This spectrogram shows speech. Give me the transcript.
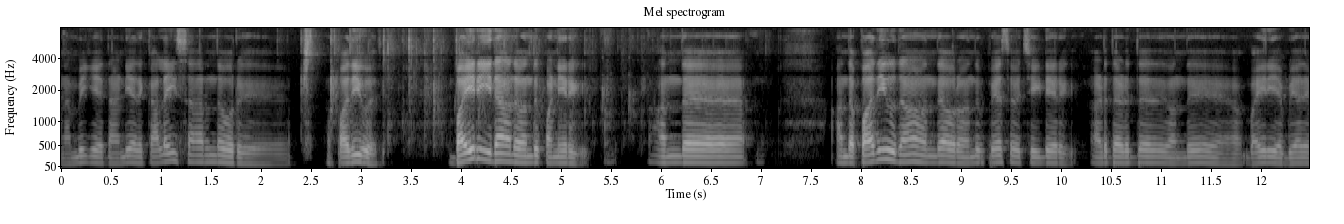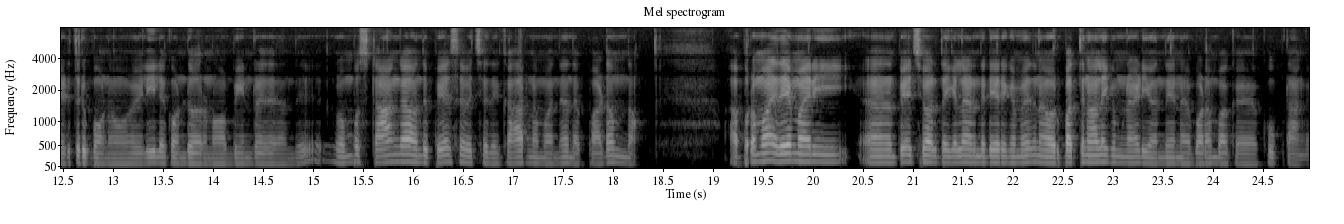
நம்பிக்கையை தாண்டி அது கலை சார்ந்த ஒரு பதிவு அது. பைரி தான் அதை வந்து பண்ணியிருக்கு. அந்த அந்த பதிவு தான் வந்து அவரை வந்து பேச வச்சுக்கிட்டே இருக்கு. அடுத்தடுத்தது வந்து பைரி எப்படியாவது எடுத்துகிட்டு போகணும் வெளியில் கொண்டு வரணும் அப்படின்றத வந்து ரொம்ப ஸ்ட்ராங்காக வந்து பேச வச்சது காரணம் வந்து அந்த படம் தான். அப்புறமா இதே மாதிரி பேச்சுவார்த்தைகள்லாம் இருந்துகிட்டே இருக்கும்போது நான் ஒரு பத்து நாளைக்கு முன்னாடி வந்து என்னை படம் பார்க்க கூப்பிட்டாங்க.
